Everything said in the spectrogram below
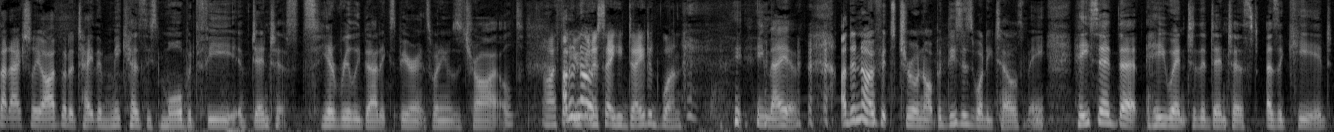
But actually, I've got to take them. Mick has this morbid fear of dentists. He had a really bad experience when he was a child. Oh, I thought don't you were know. going to say he dated one. he may have. I don't know if it's true or not, but this is what he tells me. He said that he went to the dentist as a kid.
